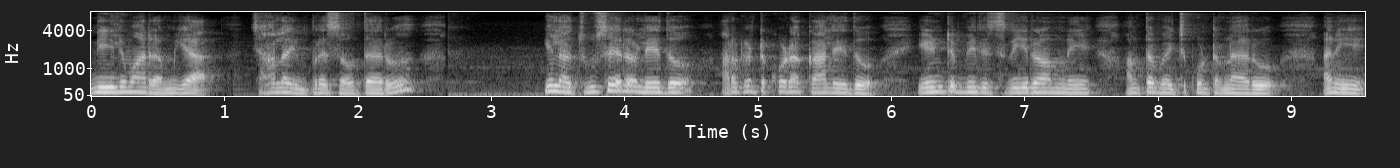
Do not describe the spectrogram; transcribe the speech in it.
నీలిమ రమ్య చాలా ఇంప్రెస్ అవుతారు. ఇలా చూసారో లేదో అరగంట కూడా కాలేదు ఏంటి మీరు శ్రీరామ్ని అంత మెచ్చుకుంటున్నారు అని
